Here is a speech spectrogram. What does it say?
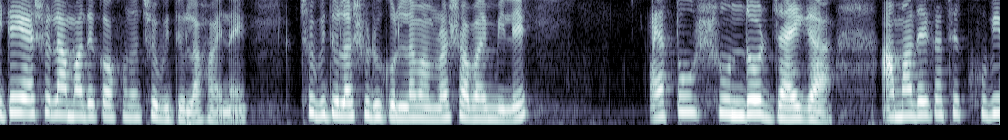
এটাই আসলে আমাদের কখনো ছবি তোলা হয় নাই। ছবি তোলা শুরু করলাম আমরা সবাই মিলে। এত সুন্দর জায়গা। আমাদের কাছে খুবই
